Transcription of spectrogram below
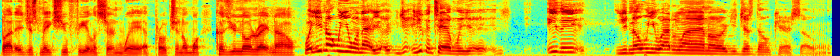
but it just makes you feel a certain way approaching a woman because you know right now. Well, you know when you want to, you, you can tell when you either you know when you out of line or you just don't care. So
